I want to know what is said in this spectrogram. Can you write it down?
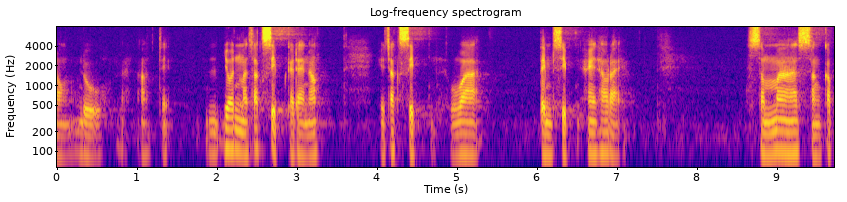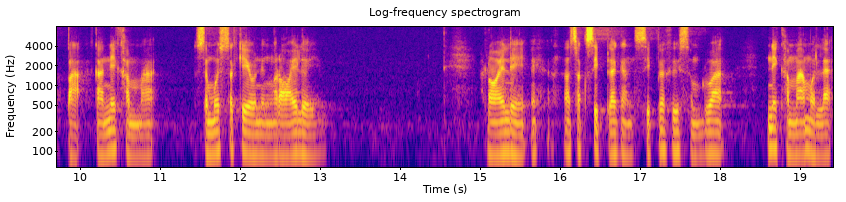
ลองดูเอา ย่นมาสักสิบก็ได้เนาะหรือสักสิบหรือว่าเต็มสิบให้เท่าไหร่สัมมาสังกัปปะการเนคขมมะ สมมติสเกลหนึ่งร้อยเลยร้อยเลยเอาสักสิบแล้วกันสิบก็คือสมมติว่าเนคขมะหมดแล้ว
